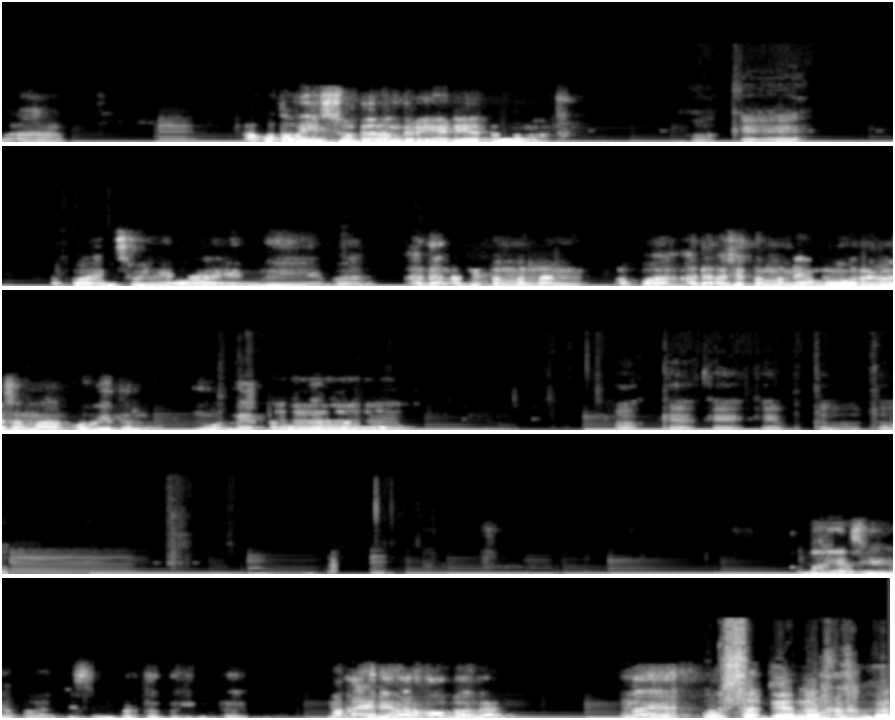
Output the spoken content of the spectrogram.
Uh, aku tahu isu dalam dirinya dia tuh. Oke. Okay. Apa isunya ini apa? Ada nggak sih temenan apa? Ada nggak sih temen yang mau real sama aku gitu loh? Murni temen hmm. Oke okay, oke okay, oke betul betul. Kebayang sih apa Justin Bieber tuh begitu. Makanya dia narkoba kan? Enggak ya? Masa dia narkoba?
